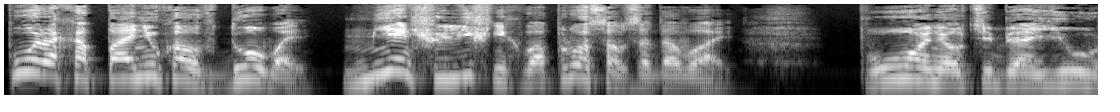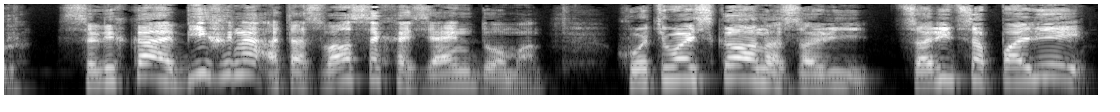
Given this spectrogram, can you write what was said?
Пороха понюхал вдоволь. Меньше лишних вопросов задавай». «Понял тебя, Юр!» — слегка обиженно отозвался хозяин дома. «Хоть войска назови, царица полей!»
